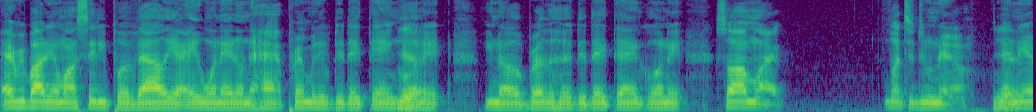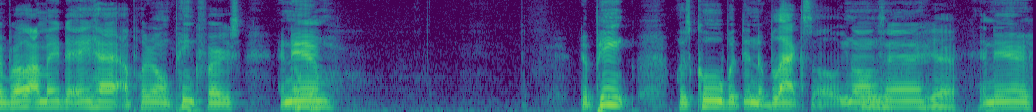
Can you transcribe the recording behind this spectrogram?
Everybody in my city put Valley or 818 on the hat. Primitive did they thing on it. You know, Brotherhood did they thing on it. So I'm like, what to do now? Yeah. And then, bro, I made the A hat. I put it on pink first. And then the pink was cool, but then the black soul. you know what I'm saying? Yeah. And then,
